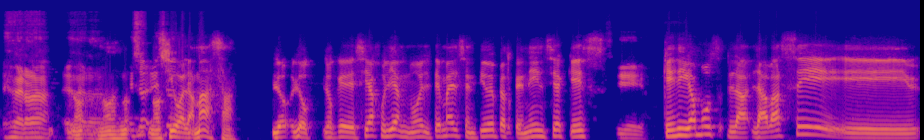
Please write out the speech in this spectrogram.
es verdad, es no, verdad. No, sigo a la masa lo, que decía Julián, ¿no? El tema del sentido de pertenencia, que es, que es digamos, la, base eh,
